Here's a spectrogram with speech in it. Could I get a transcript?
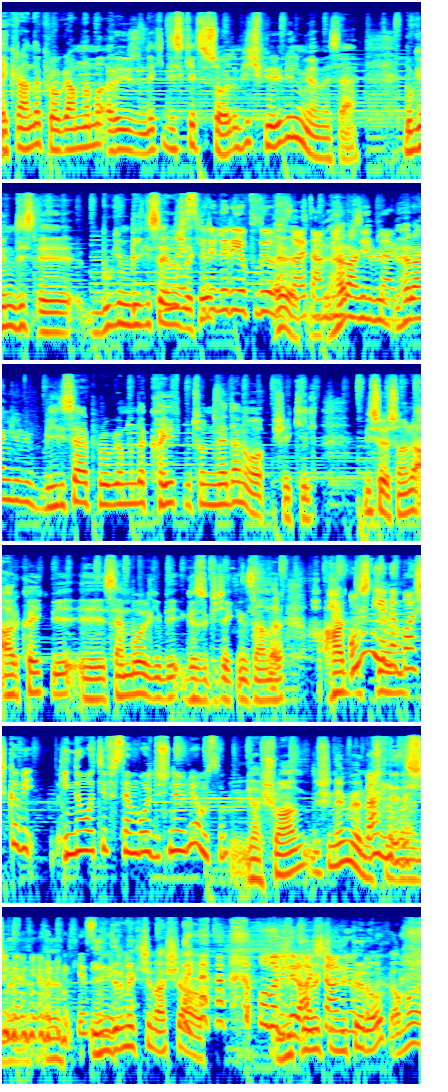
ekranda programlama arayüzündeki disketi sordum. Hiçbiri bilmiyor mesela. Bugün dis, e, bugün Bunun bilgisayarınızdaki esprileri yapılıyordu evet, zaten. herhangi bir herhangi bir bilgisayar programında kayıt butonu neden o şekil? Bir süre sonra arkaik bir e, sembol gibi gözükecek insanlara. Hard Onun yerine yani- başka bir inovatif sembol düşünebiliyor musun? ya şu an düşünemiyorum Ben de düşünemiyorum, kesinlikle. İndirmek için aşağı ok. Olabilir yüklemek aşağı için yukarı ok ama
